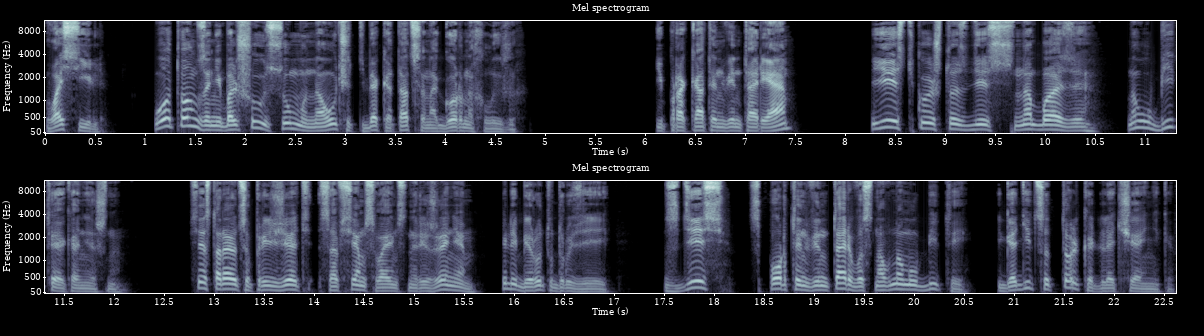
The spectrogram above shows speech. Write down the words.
Василь. Вот он за небольшую сумму научит тебя кататься на горных лыжах. И прокат инвентаря? Есть кое-что здесь на базе, но убитое, конечно. Все стараются приезжать со всем своим снаряжением или берут у друзей. Здесь спорт-инвентарь в основном убитый и годится только для чайников.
